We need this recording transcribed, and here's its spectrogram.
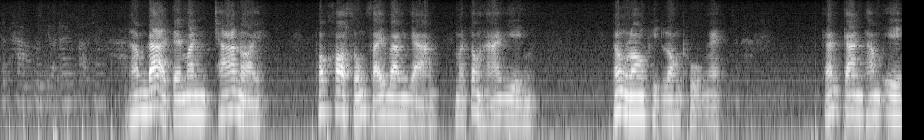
จะทำคนเดียวได้หรือเปล่าเจ้าค่ะทำได้แต่มันช้าหน่อย เพราะข้อสงสัยบางอย่าง มันต้องหาเอง ต้องลองผิดลองถูกไงฉะนั้นการทำเอง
